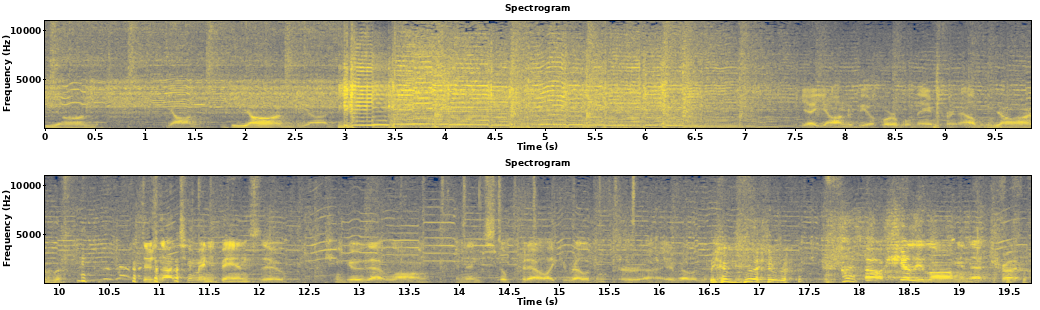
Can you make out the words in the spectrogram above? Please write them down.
Beyond, Yawn? beyond. Beyond. Yeah, Yawn would be a horrible name for an album. Yawn. There's not too many bands though can go that long and then still put out like irrelevant or uh, irrelevant. oh, Shelley Long in that truck.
